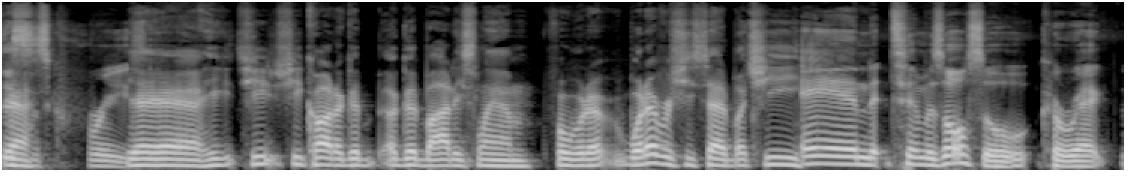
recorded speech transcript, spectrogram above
Yeah. is crazy. Yeah, yeah, yeah. He, she, she caught a good, a good body slam for whatever, whatever she said. But she, And Tim is also correct.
